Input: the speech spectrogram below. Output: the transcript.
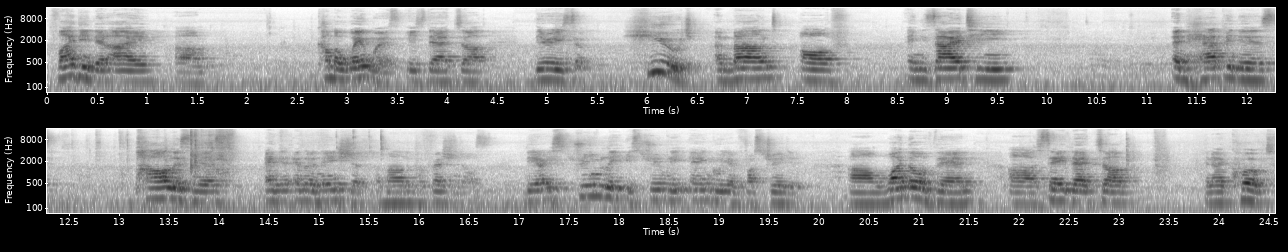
finding that I um, come away with is that uh, there is a huge amount of anxiety unhappiness, powerlessness and alienation among the professionals. They are extremely, extremely angry and frustrated. Uh, one of them uh, say that, um, and I quote,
